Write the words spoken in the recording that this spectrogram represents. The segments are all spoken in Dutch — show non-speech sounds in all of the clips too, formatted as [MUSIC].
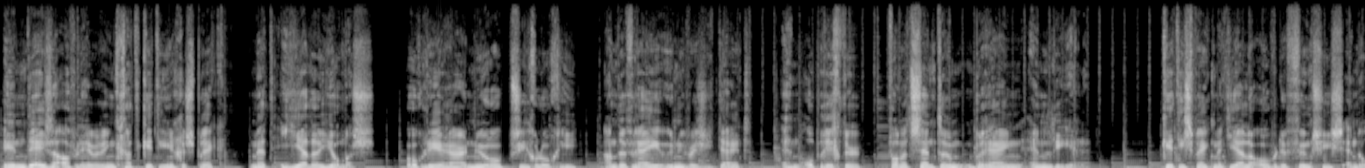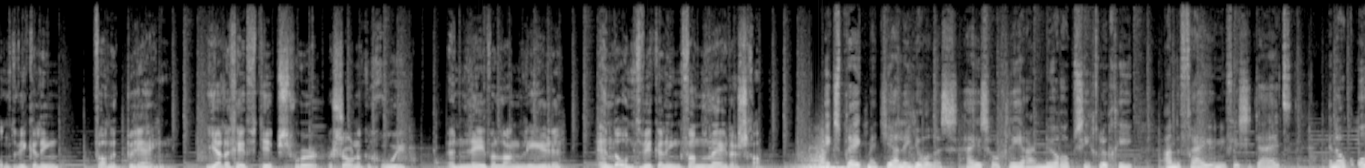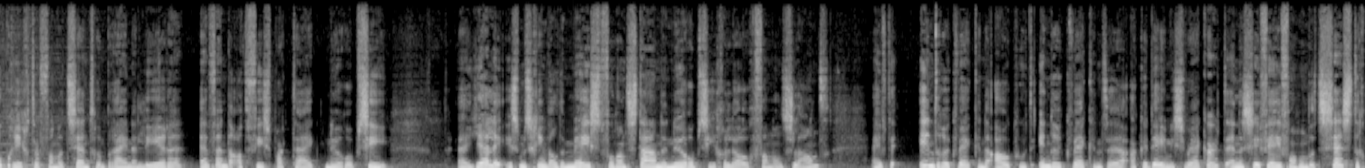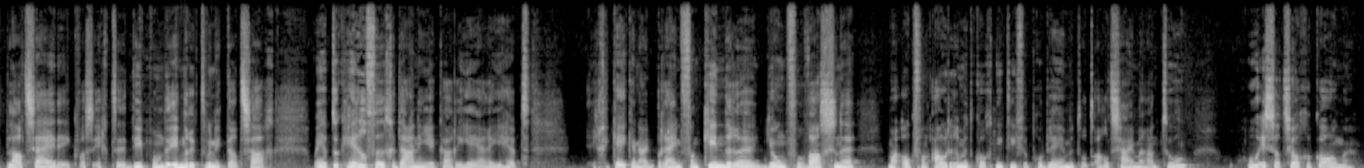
In deze aflevering gaat Kitty in gesprek met Jelle Jolles, hoogleraar neuropsychologie aan de Vrije Universiteit en oprichter van het Centrum Brein en Leren. Kitty spreekt met Jelle over de functies en de ontwikkeling van het brein. Jelle geeft tips voor persoonlijke groei, een leven lang leren en de ontwikkeling van leiderschap. Ik spreek met Jelle Jolles. Hij is hoogleraar neuropsychologie aan de Vrije Universiteit en ook oprichter van het Centrum Brein en Leren en van de adviespraktijk Neuropsie. Uh, Jelle is misschien wel de meest vooraanstaande neuropsycholoog van ons land. Hij heeft een indrukwekkende output, indrukwekkende academisch record en een cv van 160 bladzijden. Ik was echt uh, diep onder de indruk toen ik dat zag. Maar je hebt ook heel veel gedaan in je carrière. Je hebt gekeken naar het brein van kinderen, jongvolwassenen, maar ook van ouderen met cognitieve problemen tot Alzheimer aan toe. Hoe is dat zo gekomen?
